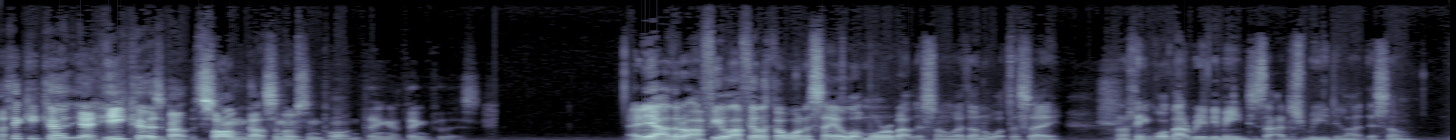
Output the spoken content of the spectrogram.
I think he cares. Yeah, he cares about the song. That's the most important thing I think for this. And yeah, I don't know. I feel I feel like I want to say a lot more about this song. I don't know what to say. And I think what that really means is that I just really like this song.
